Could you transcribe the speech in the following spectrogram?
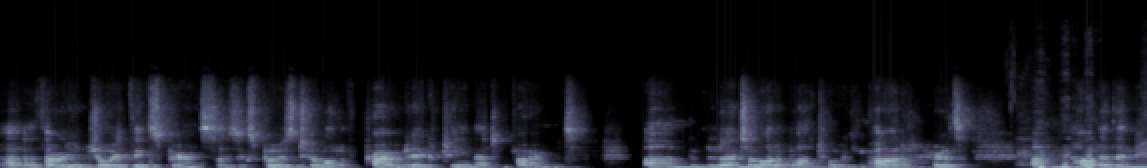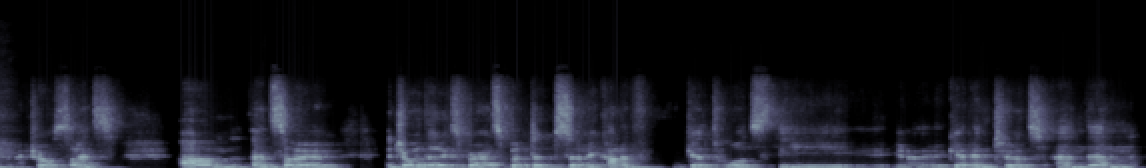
uh, I thoroughly enjoyed the experience. I was exposed to a lot of private equity in that environment, Um, learned a lot about working hard? Um, harder than in actuarial science. Um, and so enjoyed that experience, but did certainly kind of get towards the, you know, get into it and then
